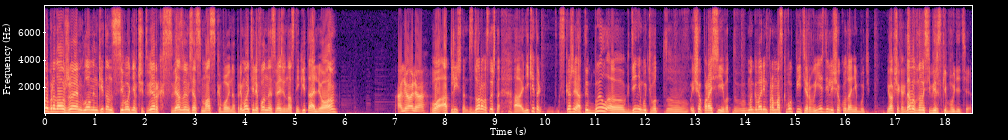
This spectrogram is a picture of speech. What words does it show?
Мы продолжаем. Глоумин Kittens сегодня в четверг. Связываемся с Москвой. На прямой телефонной связи у нас Никита. Алло. Алло, алло. Во, отлично, здорово слышно. А, Никита, скажи, а ты был э, где-нибудь вот э, еще по России? Вот мы говорим про Москву, Питер. Вы ездили еще куда-нибудь? И вообще, когда вы в Новосибирске будете?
